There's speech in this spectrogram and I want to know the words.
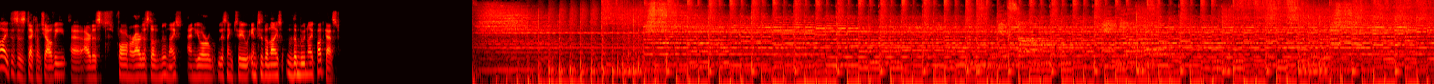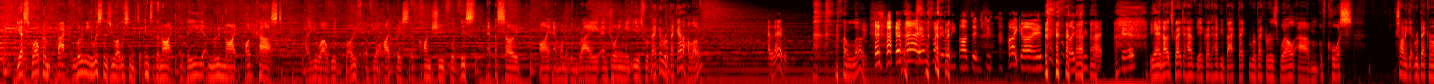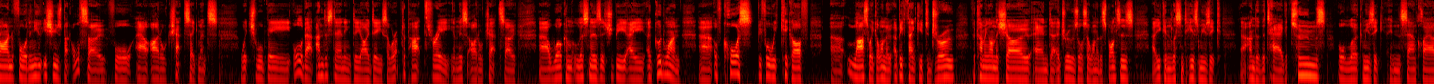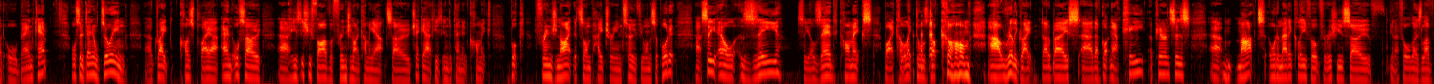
Hi, this is Declan Shalvey, uh, artist, former artist of Moon Knight, and you're listening to Into the Night, the Moon Knight podcast. Welcome back, loony listeners. You are listening to Into the Night, the Moon Knight podcast. Uh, you are with both of your high priests of Khonshu for this episode. I am one of them, Ray, and joining me is Rebecca. Rebecca, hello. Hello. hello. I find it really hard to introduce. Hi guys, nice to be back. Good. Yeah, no, it's great to have yeah, great to have you back, back Rebecca as well. Um, of course, trying to get Rebecca on for the new issues, but also for our idle chat segments, which will be all about understanding DID. So we're up to part three in this idle chat. So uh, welcome, listeners. It should be a, a good one. Uh, of course, before we kick off, uh, last week, I want to, a big thank you to Drew for coming on the show, and uh, Drew is also one of the sponsors. Uh, you can listen to his music uh, under the tag Tombs or Lurk Music in SoundCloud or Bandcamp. Also, Daniel Doing, a great cosplayer, and also uh, his issue 5 of Fringe Knight coming out. So, check out his independent comic book, Fringe Knight. It's on Patreon too if you want to support it. Uh, CLZ. CLZ Comics by collectorz.com. Uh, really great database. Uh, they've got now key appearances uh, marked automatically for, for issues. So, you know, for all those love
